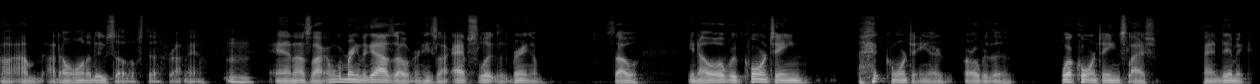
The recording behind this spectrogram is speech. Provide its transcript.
I, I'm I don't want to do solo stuff right now. Mm-hmm. And I was like, I'm gonna bring the guys over, and he's like, absolutely, bring them. So, you know, over the quarantine, quarantine, or, or over the well, quarantine slash pandemic,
